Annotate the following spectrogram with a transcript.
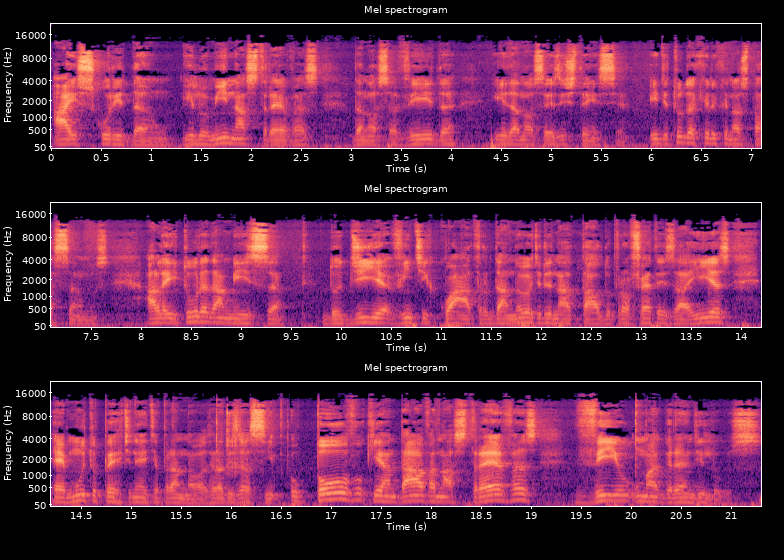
a escuridão, ilumina as trevas da nossa vida e da nossa existência e de tudo aquilo que nós passamos. A leitura da missa do dia 24 da noite de Natal do profeta Isaías é muito pertinente para nós. Ela diz assim: O povo que andava nas trevas viu uma grande luz.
